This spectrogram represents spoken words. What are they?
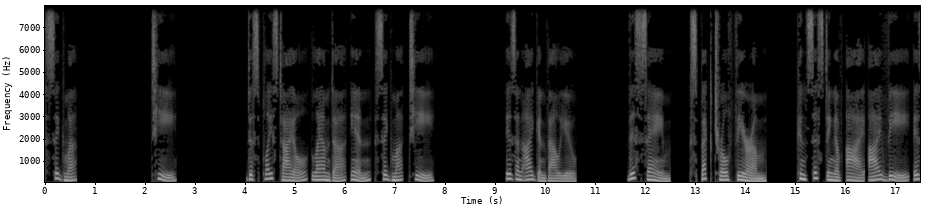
sigma T display style lambda in sigma T is an eigenvalue this same spectral theorem consisting of I IV is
